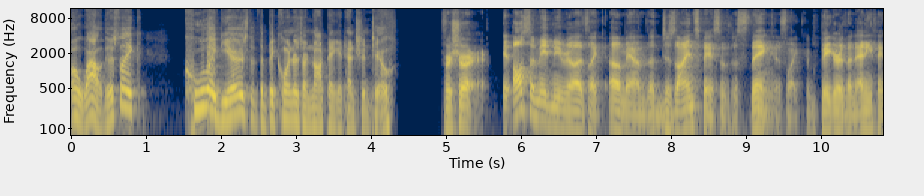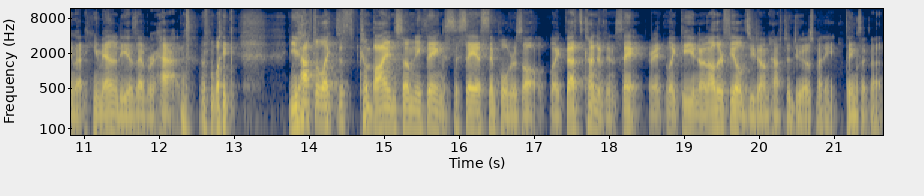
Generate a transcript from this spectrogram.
oh, wow, there's like cool ideas that the Bitcoiners are not paying attention to. For sure. It also made me realize, like, oh man, the design space of this thing is like bigger than anything that humanity has ever had. like, you have to like just combine so many things to say a simple result. Like, that's kind of insane, right? Like, you know, in other fields, you don't have to do as many things like that.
